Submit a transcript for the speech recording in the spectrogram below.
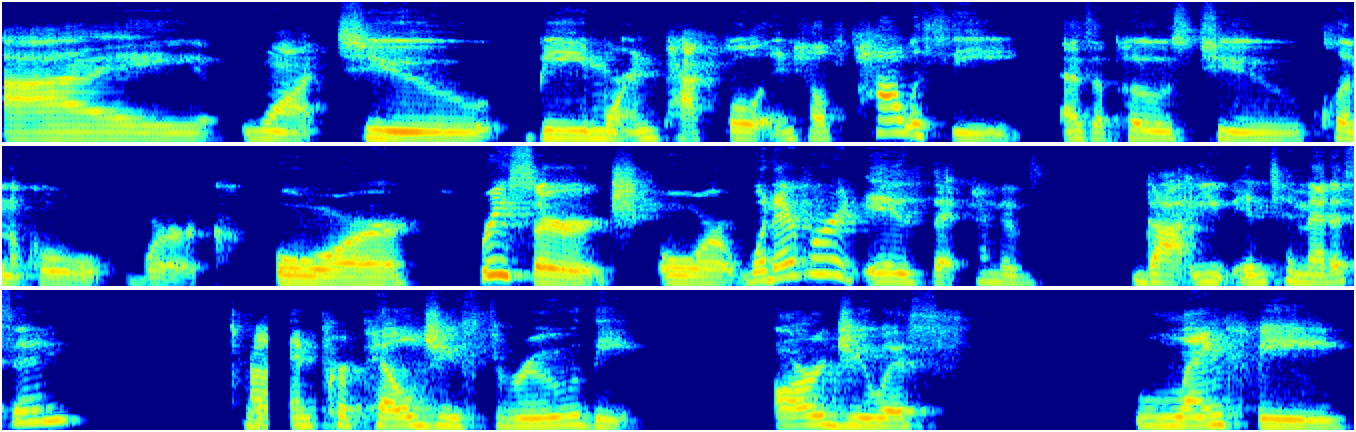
I want to be more impactful in health policy as opposed to clinical work, or research or whatever it is that kind of got you into medicine uh, and propelled you through the arduous, lengthy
